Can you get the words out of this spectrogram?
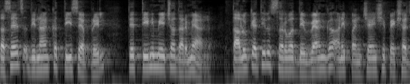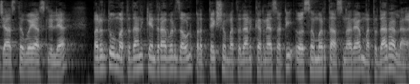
तसेच दिनांक तीस एप्रिल ते तीन मेच्या दरम्यान तालुक्यातील सर्व दिव्यांग आणि पंच्याऐंशी पेक्षा जास्त वय असलेल्या परंतु मतदान केंद्रावर जाऊन प्रत्यक्ष मतदान करण्यासाठी असमर्थ असणाऱ्या मतदाराला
